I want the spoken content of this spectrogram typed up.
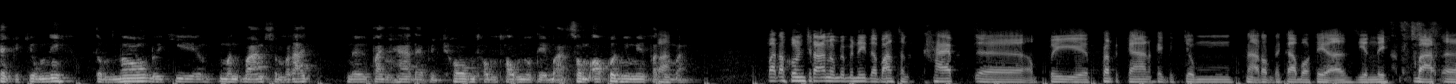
កិច្ចប្រជុំនេះទំនងដូចជាមិនបានសម្រេចនៅបញ្ហាដែលប្រឈមធំធំនោះទេបាទសូមអរគុណយើងមានប៉ុណ្ណឹងបាទ បាទអរគុណច្រើនលោកមេនីដែលបានសង្ខេបអំពីព្រឹត្តិការណ៍កិច្ចប្រជុំថ្នាក់រដ្ឋាភិការបរទេសអាស៊ាននេះបាទអឺ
